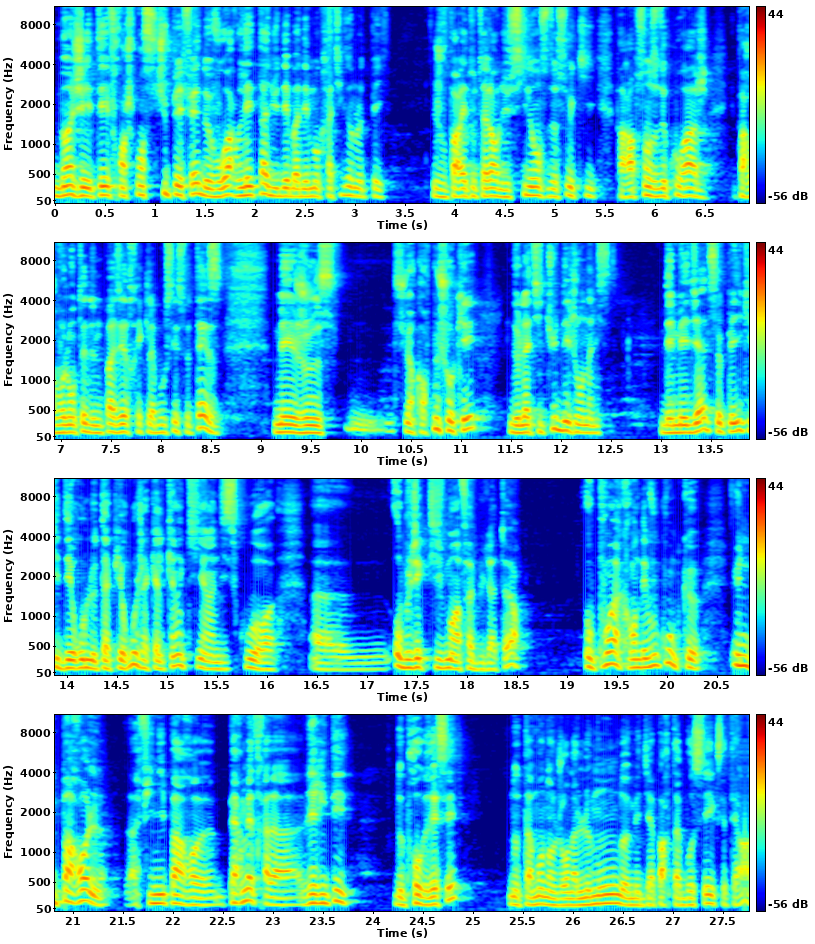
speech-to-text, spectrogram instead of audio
moi j'ai été franchement stupéfait de voir l'état du débat démocratique dans notre pays. Je vous parlais tout à l'heure du silence de ceux qui, par absence de courage et par volonté de ne pas être éclaboussés, se taisent. Mais je suis encore plus choqué de l'attitude des journalistes, des médias de ce pays qui déroulent le tapis rouge à quelqu'un qui a un discours euh, objectivement affabulateur, au point que rendez-vous compte qu'une parole a fini par euh, permettre à la vérité de progresser, notamment dans le journal Le Monde, Mediapart a bossé, etc.,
